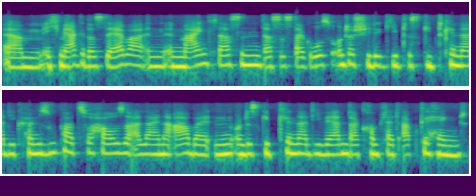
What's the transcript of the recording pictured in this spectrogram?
Ähm, ich merke das selber in, in meinen Klassen, dass es da große Unterschiede gibt. Es gibt Kinder, die können super zu Hause alleine arbeiten und es gibt Kinder, die werden da komplett abgehängt.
